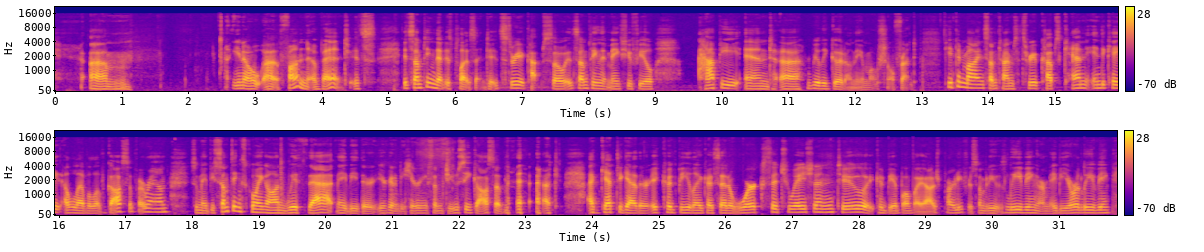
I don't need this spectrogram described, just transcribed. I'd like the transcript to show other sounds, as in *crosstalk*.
Um, you know, uh, fun event. It's it's something that is pleasant. It's three of cups, so it's something that makes you feel happy and uh, really good on the emotional front. Keep in mind, sometimes the Three of Cups can indicate a level of gossip around. So maybe something's going on with that. Maybe there, you're going to be hearing some juicy gossip *laughs* at a get together. It could be, like I said, a work situation too. It could be a bon voyage party for somebody who's leaving, or maybe you're leaving.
